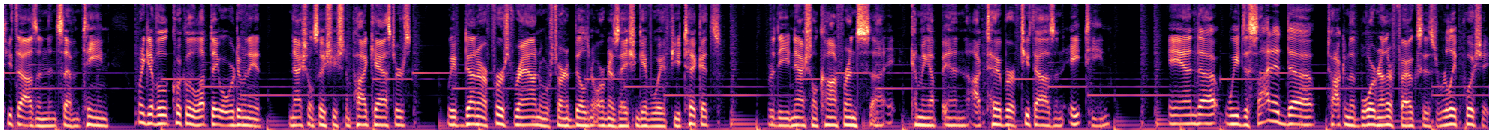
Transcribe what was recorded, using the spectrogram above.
2017. I want to give a little, quick little update what we're doing in the National Association of Podcasters. We've done our first round, and we're starting to build an organization, gave away a few tickets for the national conference uh, coming up in October of 2018. And uh, we decided, uh, talking to the board and other folks, is really push it,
